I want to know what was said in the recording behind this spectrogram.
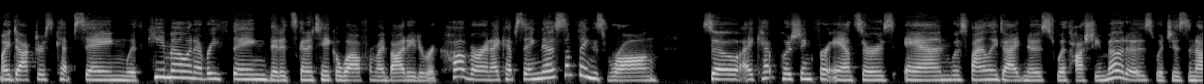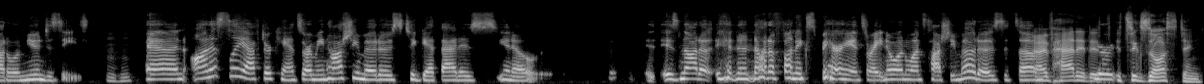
My doctors kept saying with chemo and everything that it's going to take a while for my body to recover. And I kept saying, no, something's wrong. So I kept pushing for answers and was finally diagnosed with Hashimoto's, which is an autoimmune disease. Mm-hmm. And honestly, after cancer, I mean, Hashimoto's to get that is, you know, is not a not a fun experience, right? No one wants Hashimoto's. It's um, I've had it. It's exhausting.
